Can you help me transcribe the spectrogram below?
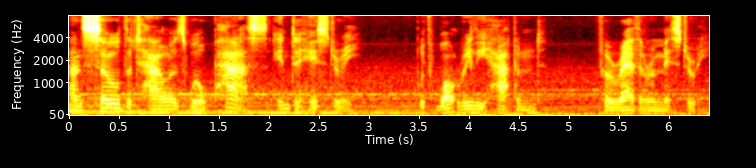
And so the towers will pass into history with what really happened forever a mystery.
